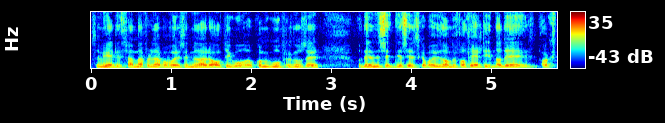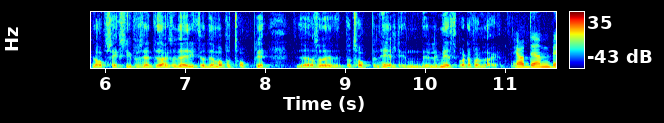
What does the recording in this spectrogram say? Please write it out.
som vi er litt fan av, for den er på våre seminarer alltid god og kommer gode prognoser. Og den, Det selskapet har hun anbefalt hele tiden, og det, aksjen er opp 6-7 i dag. Så det er riktig at den var på, topp, altså på toppen hele tiden, eller mesteparten av formiddagen. Ja, DNB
